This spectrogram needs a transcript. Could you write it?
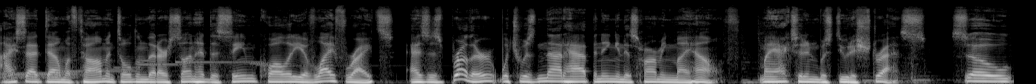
I sat down with Tom and told him that our son had the same quality of life rights as his brother, which was not happening and is harming my health. My accident was due to stress. So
